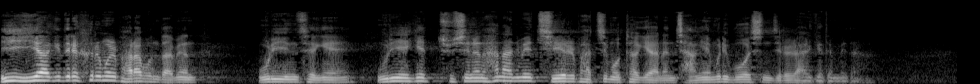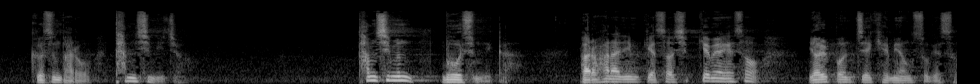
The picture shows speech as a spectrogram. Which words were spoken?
이 이야기들의 흐름을 바라본다면 우리 인생에 우리에게 주시는 하나님의 지혜를 받지 못하게 하는 장애물이 무엇인지를 알게 됩니다. 그것은 바로 탐심이죠. 탐심은 무엇입니까? 바로 하나님께서 십계명에서 열 번째 계명 속에서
